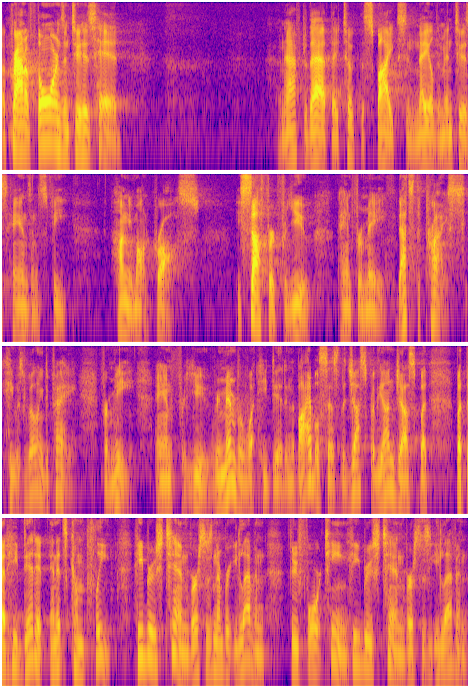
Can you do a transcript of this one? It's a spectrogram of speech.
a crown of thorns into his head. And after that, they took the spikes and nailed them into his hands and his feet, hung him on a cross. He suffered for you and for me. That's the price he was willing to pay for me and for you. Remember what he did. And the Bible says the just for the unjust, but, but that he did it and it's complete. Hebrews 10, verses number 11 through 14. Hebrews 10, verses 11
